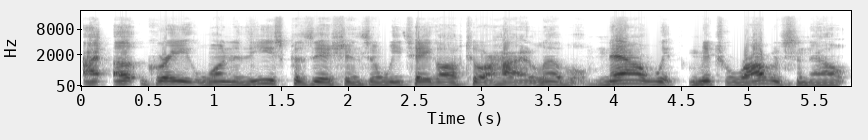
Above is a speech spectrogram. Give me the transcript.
I upgrade one of these positions and we take off to a higher level. Now with Mitchell Robinson out,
